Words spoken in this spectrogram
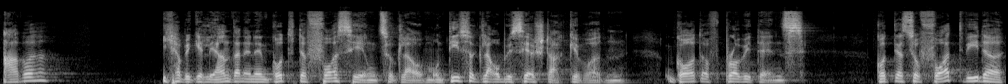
Aber ich habe gelernt, an einen Gott der Vorsehung zu glauben. Und dieser Glaube ist sehr stark geworden. God of Providence. Gott, der sofort wieder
